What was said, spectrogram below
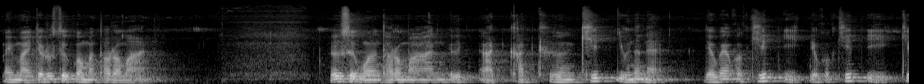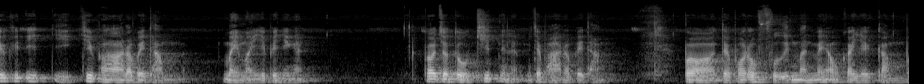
ใหม่ ๆ จะรู้สึกว่ามันทรมาน รู้สึกว่ามันทรมานอึดอัดขัดเคืองคิดอยู่นั่นแหละเดี๋ยวแวบก็คิดอีกเดี๋ยวก็คิดอีกคิดคิดอีกอีกที่พาเราไปทำใหม่ ๆ จะเป็นอย่างนั้นเพราะจะตัวคิดนี่แหละมันจะพาเราไปทำพอแต่พอเราฝืนมันไม่เอากายกรรมว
